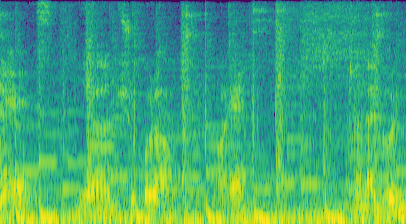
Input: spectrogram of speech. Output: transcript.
Yes. il y a du chocolat, Ouais. Un agrume.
